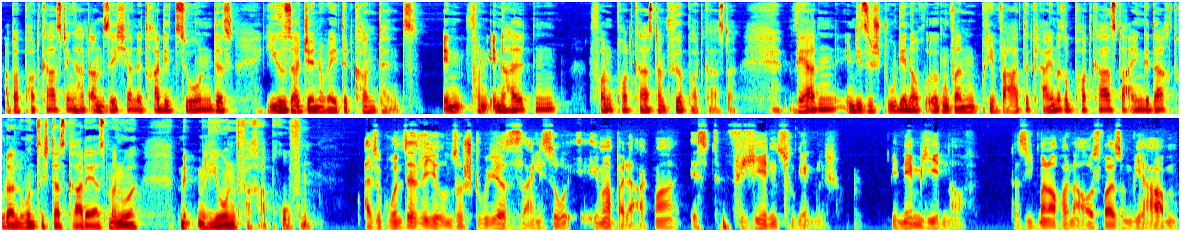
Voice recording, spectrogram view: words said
Aber Podcasting hat an sich eine Tradition des User-Generated Contents in, von Inhalten von Podcastern für Podcaster. Werden in diese Studien auch irgendwann private, kleinere Podcaster eingedacht oder lohnt sich das gerade erstmal nur mit millionenfach Abrufen? Also grundsätzlich unsere Studie, das ist eigentlich so immer bei der ACMA, ist für jeden zugänglich. Wir nehmen jeden auf. Das sieht man auch an der Ausweisung. Wir haben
